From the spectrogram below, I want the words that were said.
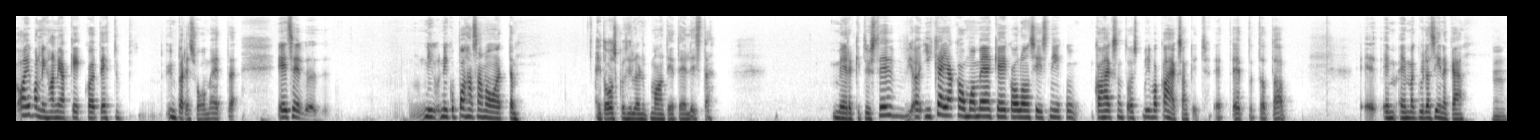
aivan ihania keikkoja tehty ympäri Suomea, että ei se, niin, niin kuin paha sanoa, että, että olisiko sillä nyt maantieteellistä merkitystä. Ikäjakauma meidän keikoilla on siis niin kuin 18-80, että et, tota, en, en mä kyllä siinäkään. Hmm.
